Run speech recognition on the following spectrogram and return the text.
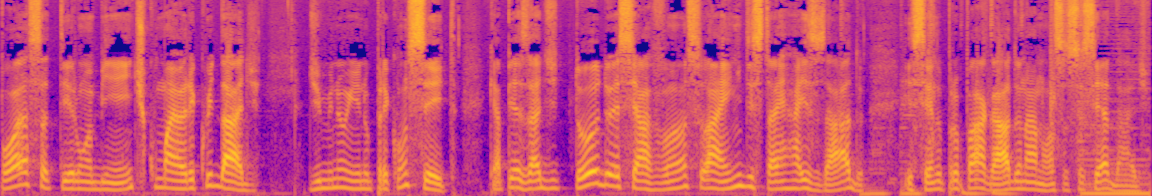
possa ter um ambiente com maior equidade, diminuindo o preconceito, que apesar de todo esse avanço ainda está enraizado e sendo propagado na nossa sociedade.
